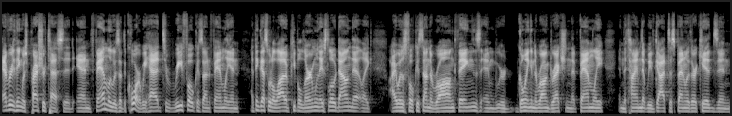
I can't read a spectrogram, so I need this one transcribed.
everything was pressure tested, and family was at the core. We had to refocus on family, and I think that's what a lot of people learn when they slow down. That like I was focused on the wrong things, and we we're going in the wrong direction. That family and the time that we've got to spend with our kids and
